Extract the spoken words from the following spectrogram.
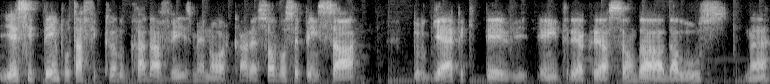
E esse tempo está ficando cada vez menor, cara. É só você pensar do gap que teve entre a criação da, da luz, né?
